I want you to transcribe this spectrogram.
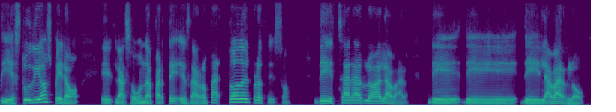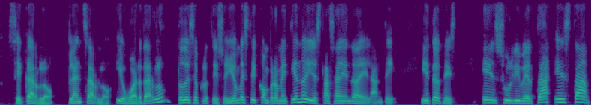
estudios, pero eh, la segunda parte es la ropa, todo el proceso de echarlo a lavar, de, de lavarlo, secarlo, plancharlo y guardarlo, todo ese proceso. Yo me estoy comprometiendo y está saliendo adelante. Y entonces, en su libertad está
